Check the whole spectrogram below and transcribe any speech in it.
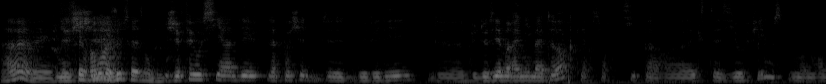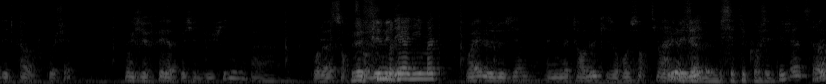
Ah ouais, mais tu Mais fais vraiment un jeu sur les zombies. J'ai fait aussi un dé- la pochette de DVD de- du deuxième Reanimator qui est ressorti par euh, Extasio Films. Ils m'ont demandé de faire leur pochette. Donc j'ai fait la pochette du film enfin, pour la sortie Le film DVD. réanimateur. Ouais, le deuxième Reanimator 2 qu'ils ont ressorti en Ah, DVD. c'était quand j'étais jeune, ça. Ouais,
